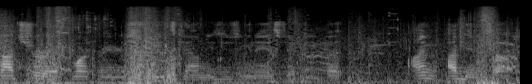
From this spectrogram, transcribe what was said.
Not sure if Mark Reader's feeds count. He's using an AS50, but I'm I'm getting shot.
